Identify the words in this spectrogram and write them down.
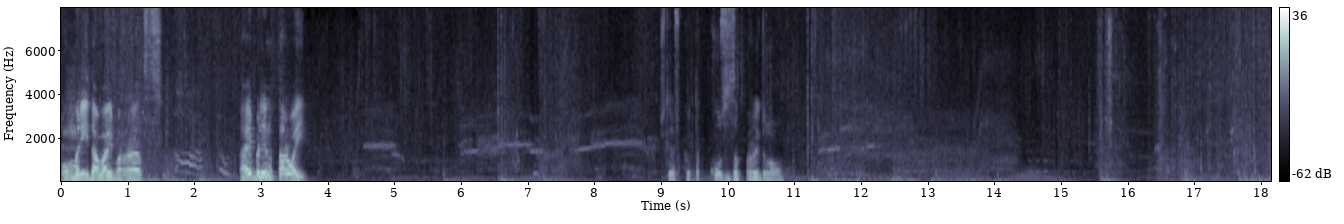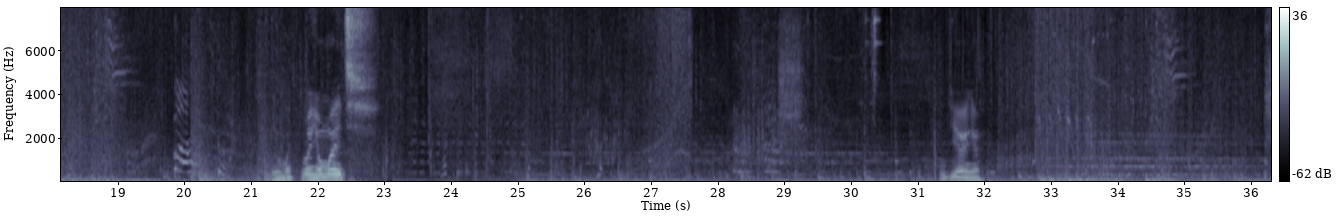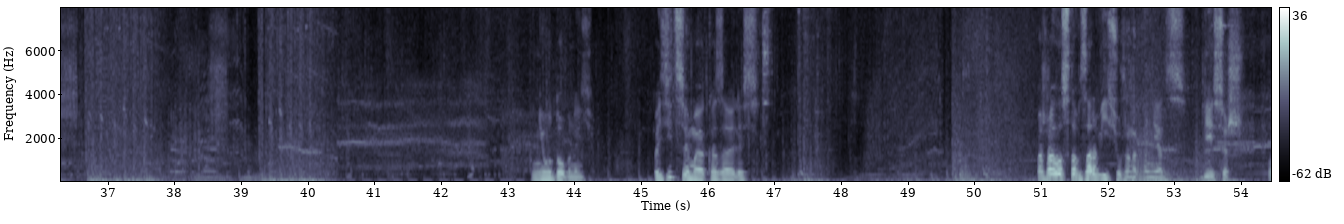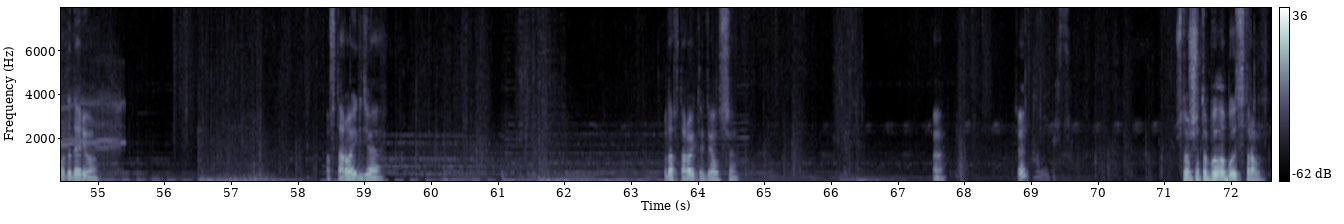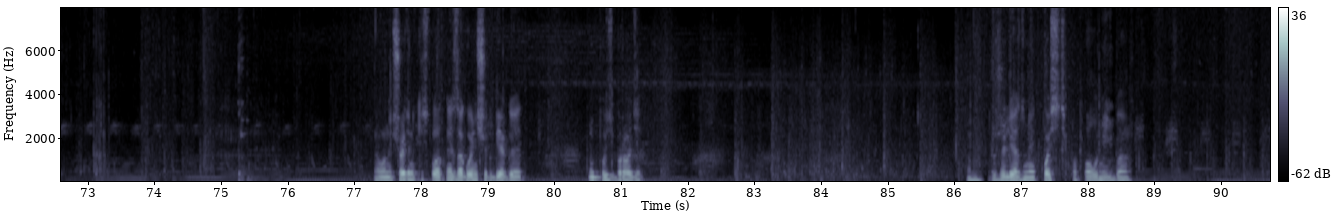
Умри давай, мразь. Ай, блин, второй. Что я в какой-то куст запрыгнул. Неудобной позиции мы оказались. Пожалуйста, взорвись уже, наконец. Бесишь. Благодарю. А второй где? Куда второй-то делся? А. Все? Что ж, это было быстро. Вон еще один кислотный загонщик бегает. Ну, пусть бродит. Железные кости пополнить бы.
